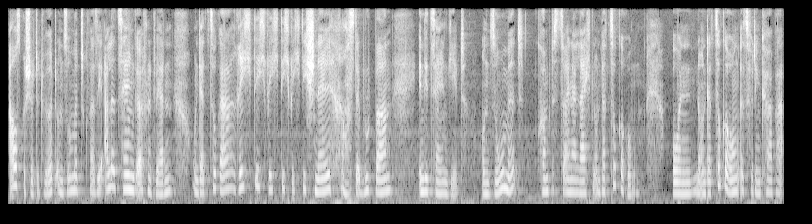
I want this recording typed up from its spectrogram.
ausgeschüttet wird und somit quasi alle Zellen geöffnet werden und der Zucker richtig, richtig, richtig schnell aus der Blutbahn in die Zellen geht. Und somit kommt es zu einer leichten Unterzuckerung. Und eine Unterzuckerung ist für den Körper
